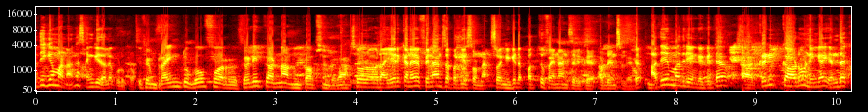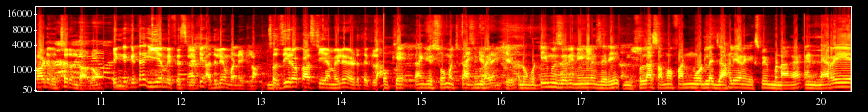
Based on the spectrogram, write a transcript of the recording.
அதிகமா நாங்க சங்கீதால கொடுக்குறோம். I'm trying to go for credit கார்டுனா அந்த ஆப்ஷன் இருக்கா? ஸோ நான் ஏற்கனவே ஃபினான்ஸை பத்தி சொன்னேன். ஸோ எங்ககிட்ட பத்து ஃபைனான்ஸ் இருக்கு அப்படின்னு சொல்லிட்டு. அதே மாதிரி எங்ககிட்ட கிரெடிட் கார்டும் நீங்க எந்த கார்டு வச்சிருந்தாலும் எங்ககிட்ட இஎம்ஐ ஃபெசிலிட்டி அதுலயும் பண்ணிக்கலாம். ஸோ ஜீரோ காஸ்ட் இஎம்ஐலையும் எடுத்துக்கலாம். Okay thank you so much Kasim பாய் thank you. And உங்க டீமும் சரி நீங்களும் சரி நீங்க ஃபுல்லா செம்ம ஃபன் மோட்ல ஜாலியா எனக்கு எக்ஸ்பிளைன் பண்ணாங்க. அண்ட் நிறைய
